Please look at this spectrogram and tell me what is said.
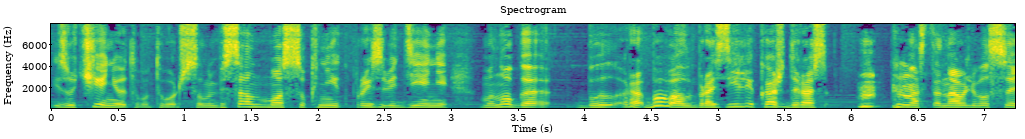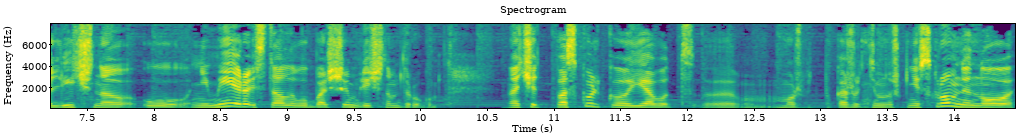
изучению этого творчества. Он написал массу книг, произведений, много был, бывал в Бразилии, каждый раз останавливался лично у Немейра и стал его большим личным другом. Значит, поскольку я вот, э, может быть, покажу немножко нескромный, но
